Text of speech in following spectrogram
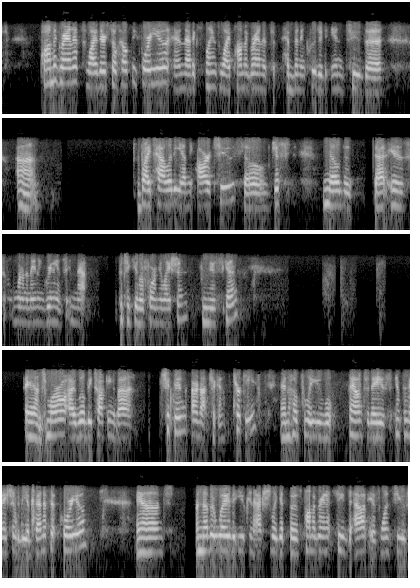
pomegranates, why they're so healthy for you, and that explains why pomegranates have been included into the um, vitality and the R2. So just know that that is one of the main ingredients in that particular formulation from Nu Skin. And tomorrow I will be talking about chicken, or not chicken, turkey, and hopefully you will found today's information to be a benefit for you. And another way that you can actually get those pomegranate seeds out is once you've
